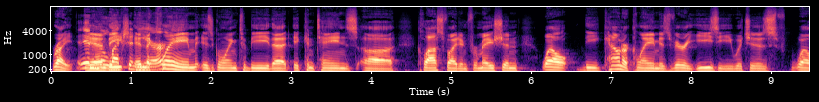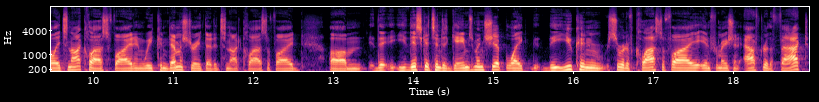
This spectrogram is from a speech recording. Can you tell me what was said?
Right. in an and election the, and year. the claim is going to be that it contains uh, classified information. Well, the counterclaim is very easy, which is, well, it's not classified, and we can demonstrate that it's not classified. Um, the, this gets into gamesmanship. Like the, you can sort of classify information after the fact.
